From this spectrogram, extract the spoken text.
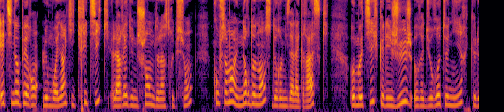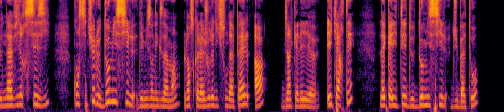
Est inopérant. Le moyen qui critique l'arrêt d'une chambre de l'instruction, confirmant une ordonnance de remise à la Grasque, au motif que les juges auraient dû retenir que le navire saisi constituait le domicile des mises en examen lorsque la juridiction d'appel a, bien qu'elle ait euh, écarté la qualité de domicile du bateau,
